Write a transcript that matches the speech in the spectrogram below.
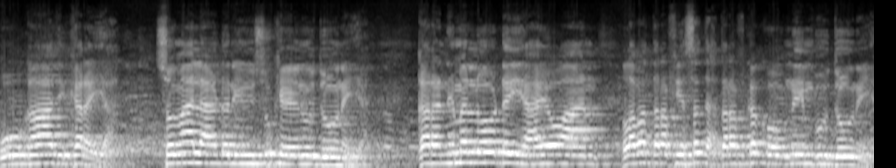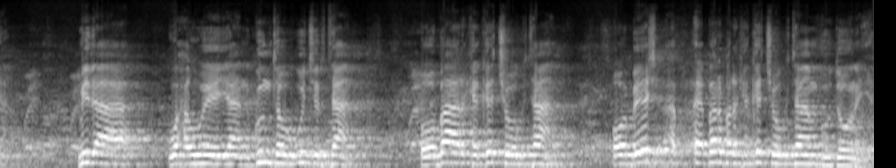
Wuu qaadi karayaa somalilan oo dhan inuu isu keenuu doonaya. Qarannimo loo dhan yahay oo aan laba daraf iyo saddex daraf ka koobnayn buu doonaya midaa waxa weeyaan gunta ugu jirtaan oo baarka ka joogtaan oo beesh barbarka ka joogtaan buu doonaya.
